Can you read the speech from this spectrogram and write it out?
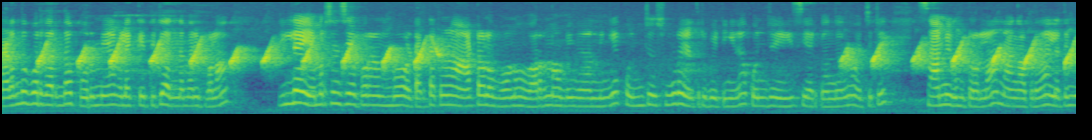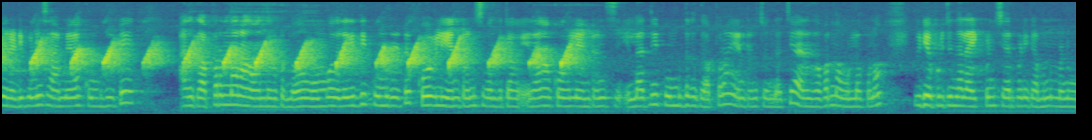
நடந்து போகிறதா இருந்தால் பொறுமையாக விளக்கேற்றிட்டு அந்த மாதிரி போகலாம். இல்லை எமர்ஜென்சியாக போகிறோம் டக் டக்குன்னு ஆட்டோவில் போகணும் வரணும் அப்படிங்கிற நீங்கள் கொஞ்சம் சூடம் எடுத்துகிட்டு போயிட்டீங்கன்னா கொஞ்சம் ஈஸியாக இருக்கும். அங்கங்கே வச்சுட்டு சாமி கும்பிட்டு வரலாம். நாங்கள் அப்படி தான் எல்லாத்தையுமே ரெடி பண்ணி சாமியெல்லாம் கும்பிட்டுட்டு அதுக்கப்புறம் தான் நாங்கள் வந்துக்கிட்டு இருந்தோம் ஒம்பது லிங்கத்தையும் கும்பிட்டுட்டு கோவில் என்ட்ரன்ஸ் வந்துட்டாங்க இதாங்க கோவில் என்ட்ரன்ஸ் எல்லாத்தையும் கும்பிட்டதுக்கப்புறம் என்ட்ரன்ஸ் வந்தாச்சு. அதுக்கப்புறம் நான் உள்ளே போனோம். வீடியோ பிடிச்சிருந்தா லைக் பண்ணி ஷேர் பண்ணி கமெண்ட் பண்ணுங்கள்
